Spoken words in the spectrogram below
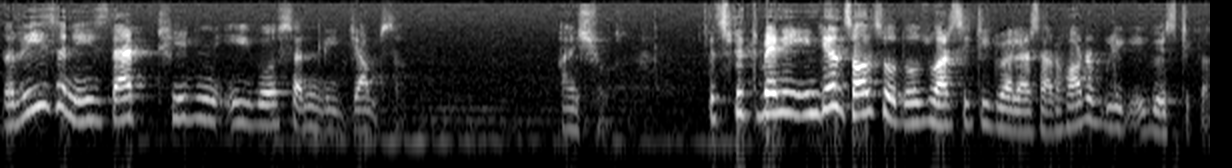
The reason is that hidden ego suddenly jumps up and shows. It's with many Indians also, those who are city dwellers are horribly egoistical.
